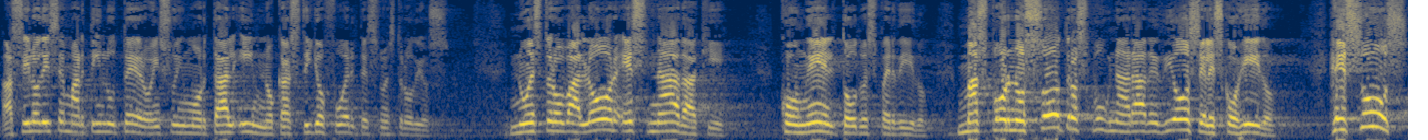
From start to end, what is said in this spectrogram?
Así lo dice Martín Lutero en su inmortal himno, Castillo fuerte es nuestro Dios. Nuestro valor es nada aquí, con Él todo es perdido. Mas por nosotros pugnará de Dios el escogido. Jesús,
